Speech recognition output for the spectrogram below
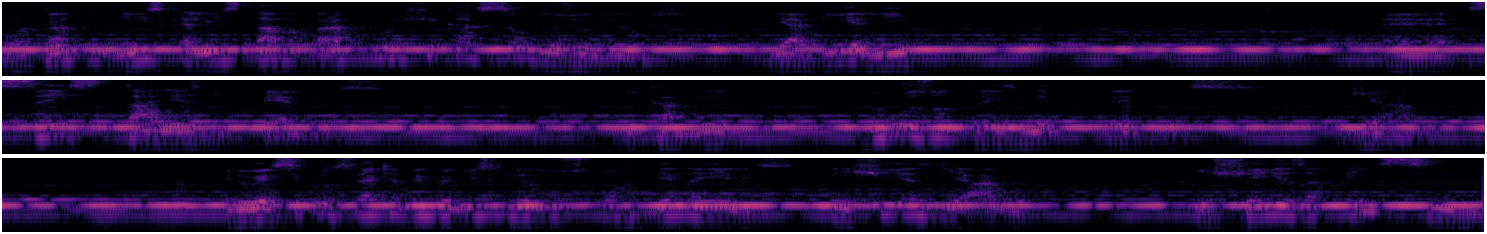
Portanto, diz que ali estava para a purificação dos judeus. E havia ali é, seis talhas de pedras. E cabiam duas ou três metretas de água. E no versículo 7 a Bíblia diz que Jesus ordena eles, encheias de água, encheias até em cima.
